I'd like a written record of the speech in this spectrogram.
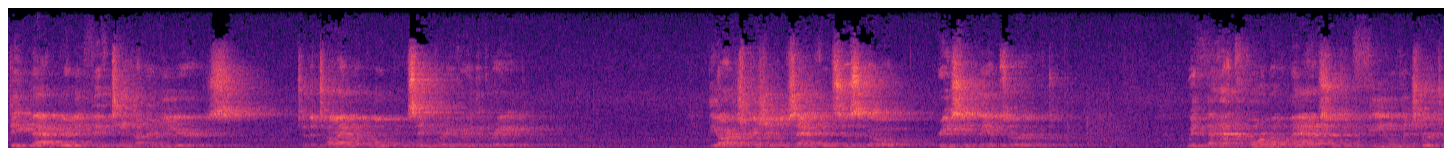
date back nearly 1,500 years to the time of Pope St. Gregory the Great. The Archbishop of San Francisco recently observed, with that form of Mass you can feel the Church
